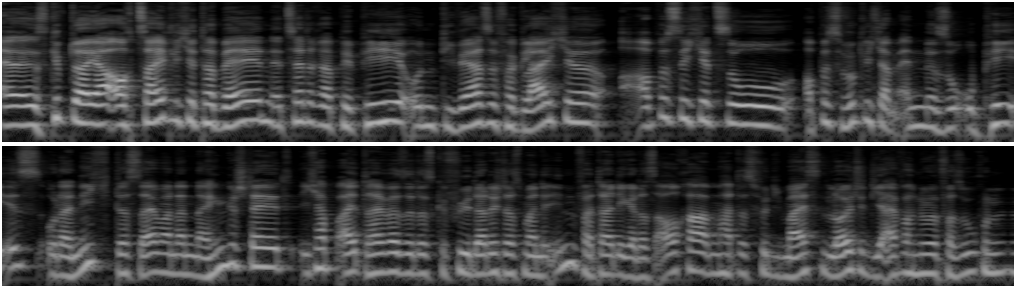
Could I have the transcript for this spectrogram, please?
Äh, es gibt da ja auch zeitliche Tabellen etc. pp. und diverse Vergleiche. Ob es sich jetzt so, ob es wirklich am Ende so OP ist oder nicht, das sei mal dann dahingestellt. Ich habe halt teilweise das Gefühl, dadurch, dass meine Innenverteidiger das auch haben, hat es für die meisten Leute, die einfach nur versuchen,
